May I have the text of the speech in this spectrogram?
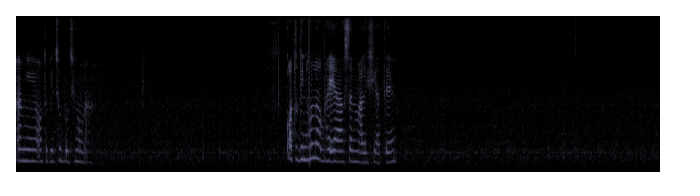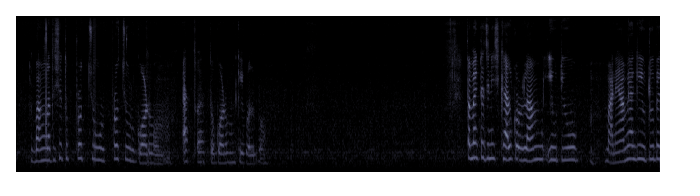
আমি অত কিছু বুঝিও না। কতদিন হলো ভাইয়া আছেন মালয়েশিয়াতে? বাংলাদেশে তো প্রচুর প্রচুর গরম। এত এত গরম কি বলব? তো আমি একটা জিনিস খেয়াল করলাম, ইউটিউব মানে আমি আগে ইউটিউবে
